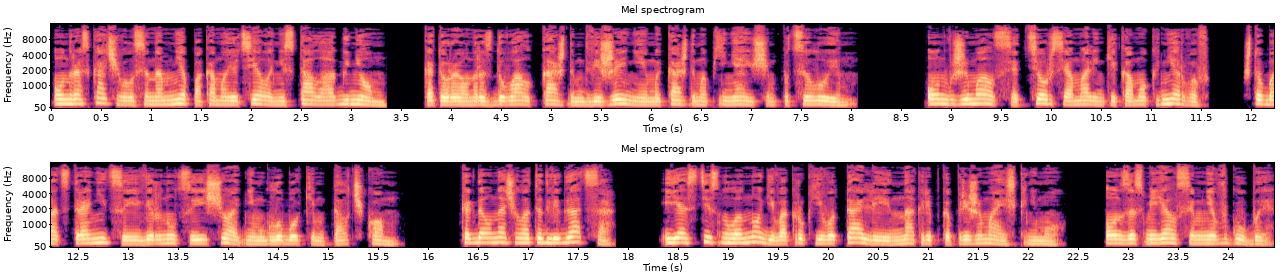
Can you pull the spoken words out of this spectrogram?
он раскачивался на мне, пока мое тело не стало огнем, которое он раздувал каждым движением и каждым опьяняющим поцелуем. Он вжимался, терся о маленький комок нервов, чтобы отстраниться и вернуться еще одним глубоким толчком. Когда он начал отодвигаться, я стиснула ноги вокруг его талии, накрепко прижимаясь к нему. Он засмеялся мне в губы.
